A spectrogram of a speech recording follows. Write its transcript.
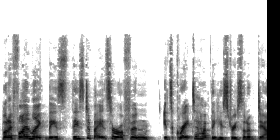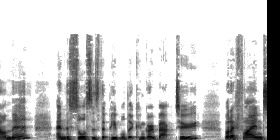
But I find like these these debates are often it's great to have the history sort of down there and the sources that people that can go back to, but I find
